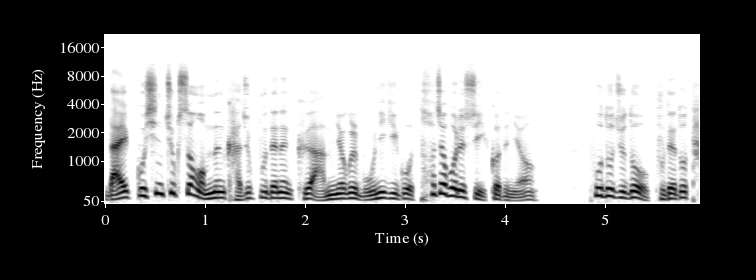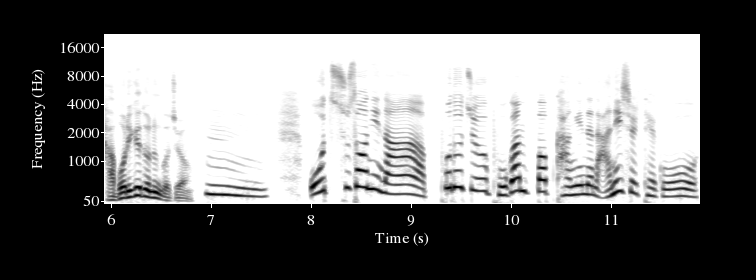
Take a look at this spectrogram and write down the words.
낡고 신축성 없는 가죽 부대는 그 압력을 못 이기고 터져버릴 수 있거든요. 포도주도 부대도 다 버리게 되는 거죠. 음, 옷 수선이나 포도주 보관법 강의는 아니실 테고,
